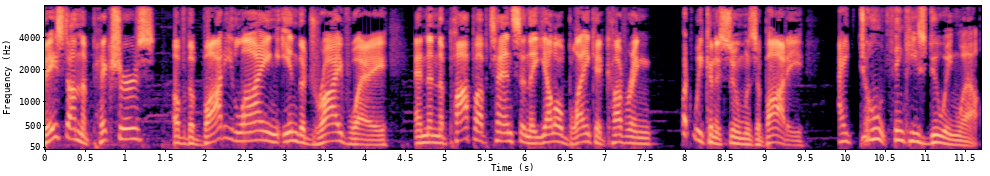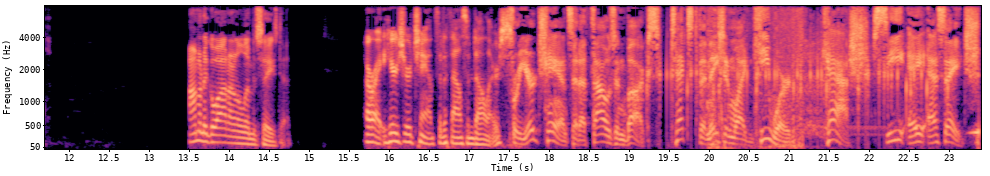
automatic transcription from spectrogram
based on the pictures of the body lying in the driveway and then the pop up tents and the yellow blanket covering what we can assume was a body, I don't think he's doing well. I'm going to go out on a limb and say he's dead. All right, here's your chance at $1,000. For your chance at a thousand bucks, text the nationwide keyword cash, C A S H,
